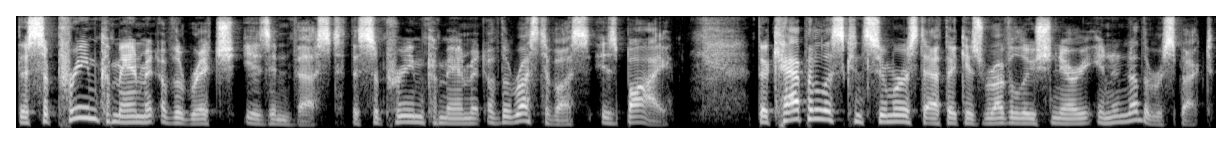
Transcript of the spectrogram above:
The supreme commandment of the rich is invest. The supreme commandment of the rest of us is buy. The capitalist consumerist ethic is revolutionary in another respect.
